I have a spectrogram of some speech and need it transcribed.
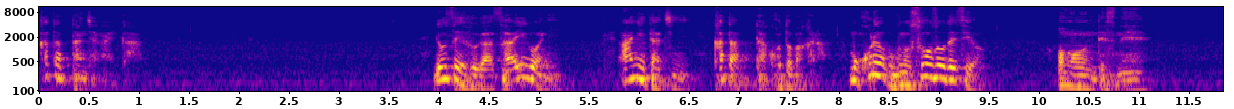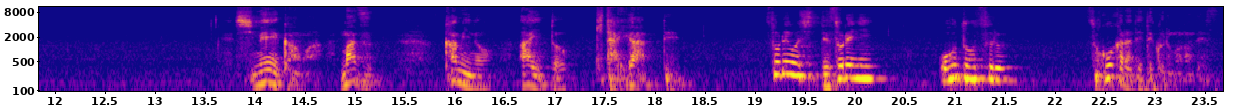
語ったんじゃないか。ヨセフが最後に兄たちに語った言葉からもうこれは僕の想像ですよ。思うんですね。使命感はまず神の愛と期待があってそれを知ってそれに応答する。そこから出てくるものです。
